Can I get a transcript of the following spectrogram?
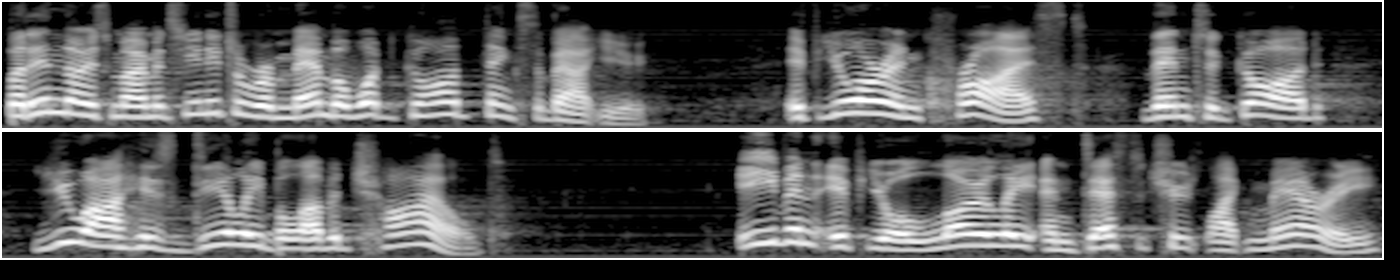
But in those moments, you need to remember what God thinks about you. If you're in Christ, then to God, you are his dearly beloved child. Even if you're lowly and destitute like Mary,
